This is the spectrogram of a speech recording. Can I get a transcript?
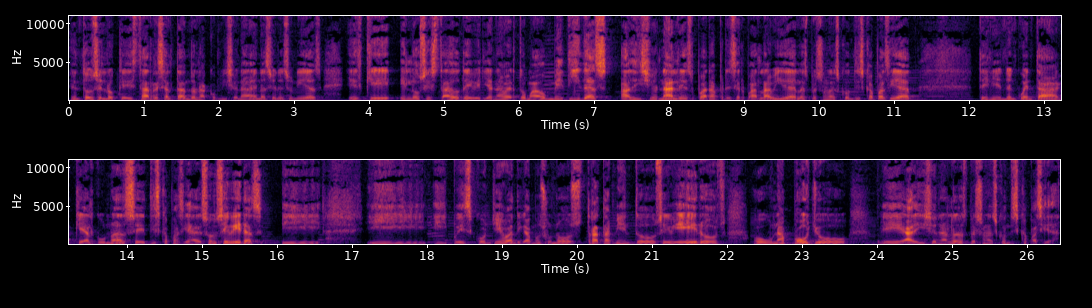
Entonces lo que está resaltando la comisionada de Naciones Unidas es que eh, los estados deberían haber tomado medidas adicionales para preservar la vida de las personas con discapacidad, teniendo en cuenta que algunas eh, discapacidades son severas y, pues conllevan, digamos, unos tratamientos severos o un apoyo eh, adicional a las personas con discapacidad.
